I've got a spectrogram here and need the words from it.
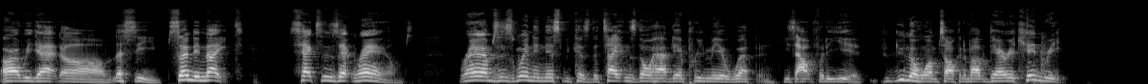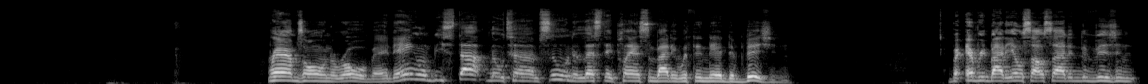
All right, we got uh let's see, Sunday night, Texans at Rams. Rams is winning this because the Titans don't have their premier weapon. He's out for the year. You know who I'm talking about, Derrick Henry. Rams are on the road, man. They ain't gonna be stopped no time soon unless they playing somebody within their division. But everybody else outside the division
